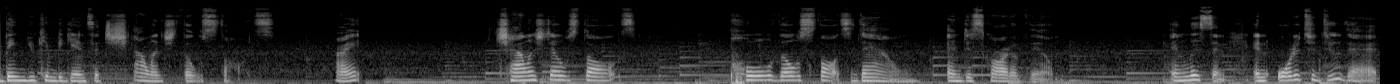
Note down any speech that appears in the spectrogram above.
then you can begin to challenge those thoughts right? Challenge those thoughts. Pull those thoughts down and discard of them. And listen, in order to do that,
